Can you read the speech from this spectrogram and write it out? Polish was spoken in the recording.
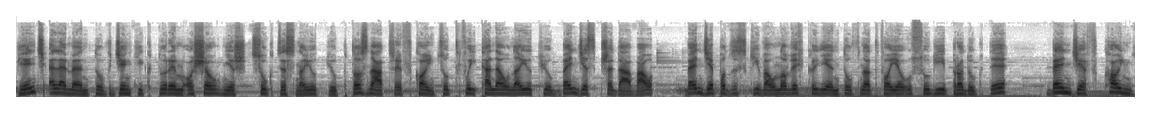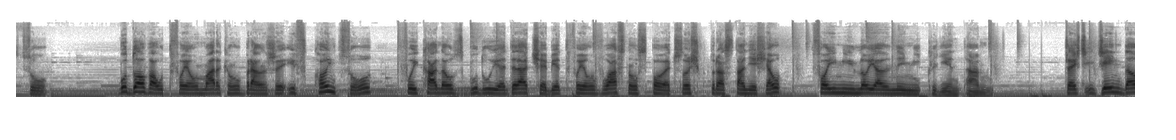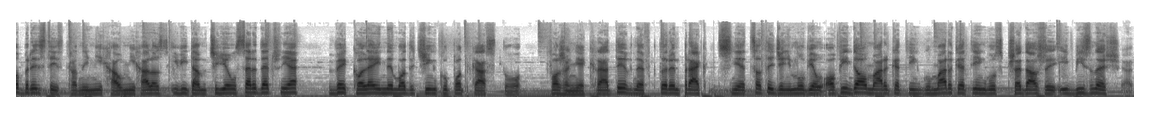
Pięć elementów, dzięki którym osiągniesz sukces na YouTube, to znaczy w końcu Twój kanał na YouTube będzie sprzedawał, będzie pozyskiwał nowych klientów na Twoje usługi i produkty, będzie w końcu budował Twoją markę w branży i w końcu Twój kanał zbuduje dla Ciebie Twoją własną społeczność, która stanie się Twoimi lojalnymi klientami. Cześć i dzień dobry, z tej strony Michał Michalos i witam Cię serdecznie w kolejnym odcinku podcastu Tworzenie Kreatywne, w którym praktycznie co tydzień mówię o wideo marketingu, marketingu, sprzedaży i biznesie.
